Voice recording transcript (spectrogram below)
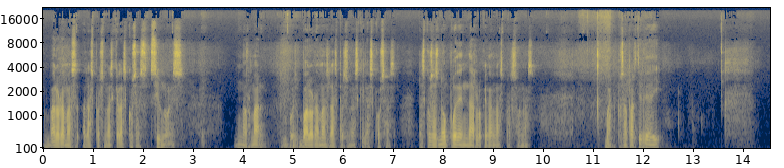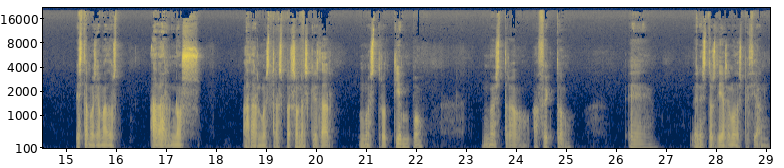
valora más a las personas que a las cosas. Si uno es normal, pues valora más las personas que las cosas. Las cosas no pueden dar lo que dan las personas. Bueno, pues a partir de ahí estamos llamados a darnos, a dar nuestras personas, que es dar nuestro tiempo, nuestro afecto eh, en estos días de modo especial,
